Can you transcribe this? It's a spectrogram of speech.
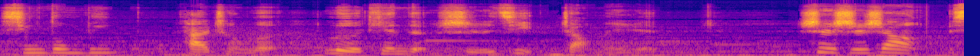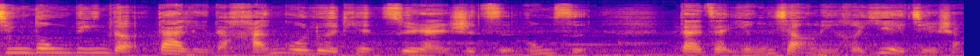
辛东兵，他成了乐天的实际掌门人。事实上，辛东兵的带领的韩国乐天虽然是子公司，但在影响力和业绩上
